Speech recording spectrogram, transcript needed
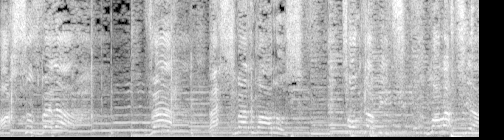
arsız bələ və əsmər maruz. Tolqabiç, Malatya.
